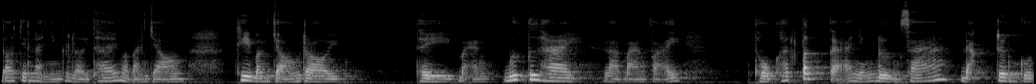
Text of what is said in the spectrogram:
Đó chính là những cái lợi thế mà bạn chọn. Khi bạn chọn rồi thì bạn, bước thứ hai là bạn phải thuộc hết tất cả những đường xá đặc trưng của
